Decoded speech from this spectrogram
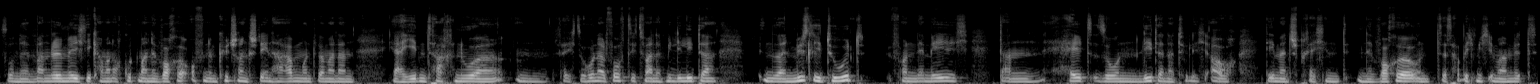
so eine Mandelmilch, die kann man auch gut mal eine Woche offen im Kühlschrank stehen haben und wenn man dann ja jeden Tag nur mh, hm, vielleicht so 150, 200 Milliliter in sein Müsli tut, von der Milch, dann hält so ein Liter natürlich auch dementsprechend eine Woche. Und das habe ich mich immer mit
